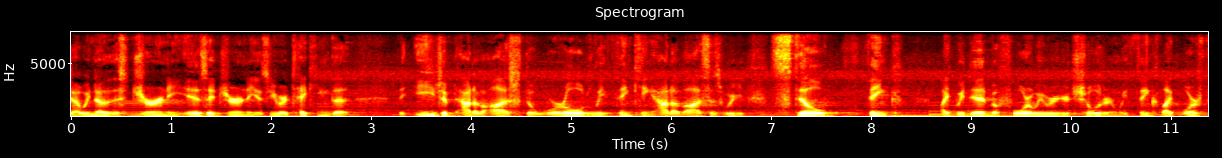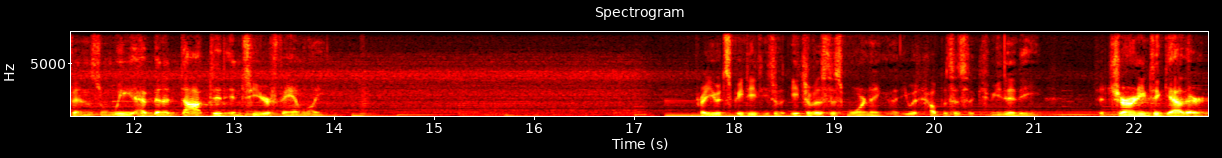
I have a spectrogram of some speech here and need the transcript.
God, we know that this journey is a journey as you are taking the, the Egypt out of us, the worldly thinking out of us, as we still think like we did before we were your children. We think like orphans when we have been adopted into your family. Pray you would speak to each of, each of us this morning, that you would help us as a community to journey together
